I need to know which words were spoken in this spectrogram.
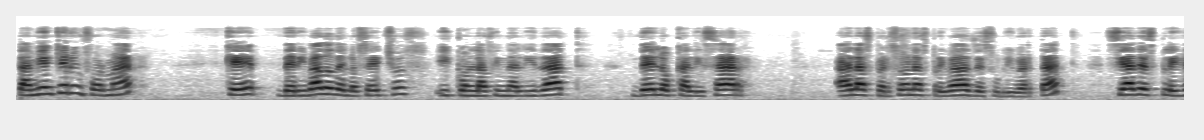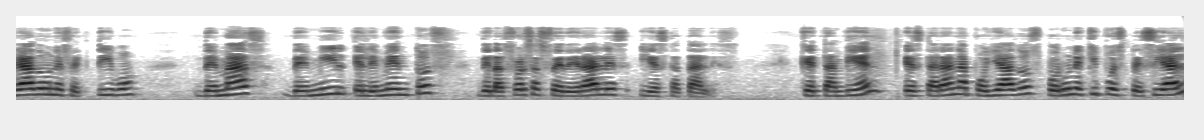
También quiero informar que, derivado de los hechos y con la finalidad de localizar a las personas privadas de su libertad, se ha desplegado un efectivo de más de mil elementos de las fuerzas federales y estatales, que también estarán apoyados por un equipo especial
